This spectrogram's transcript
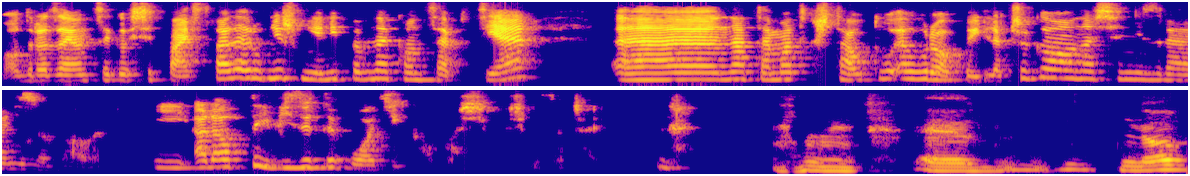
odradzającego się państwa, ale również mieli pewne koncepcje e, na temat kształtu Europy i dlaczego one się nie zrealizowały. I, ale od tej wizyty w Łodzi kogoś byśmy zaczęli. Hmm, e, no,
